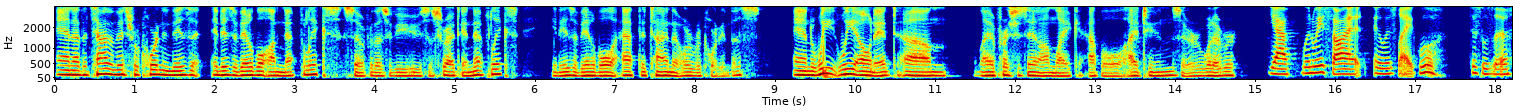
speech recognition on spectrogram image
And at the time of this recording, it is it is available on Netflix. So for those of you who subscribe to Netflix, it is available at the time that we're recording this. And we we own it. Um, I purchased it on like Apple iTunes or whatever. Yeah, when we saw it, it was like, whoa, this was a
